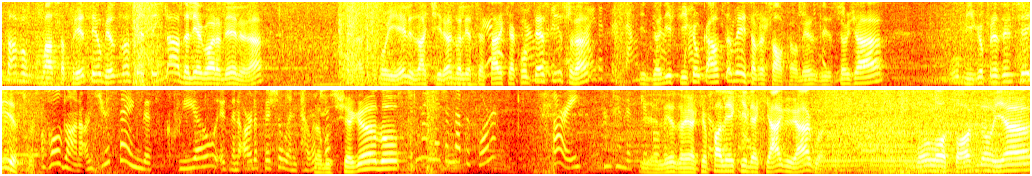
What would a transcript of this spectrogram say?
Não tava com massa preta e eu mesmo não acertei nada ali agora nele, né? Foi eles atirando ali, acertaram que acontece isso, né? E danifica o carro também, tá pessoal? Pelo menos isso eu já... Comigo eu presenciei isso. Estamos chegando. Beleza, aí aqui eu falei aqui, né? Que água e água. Molotov não ia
